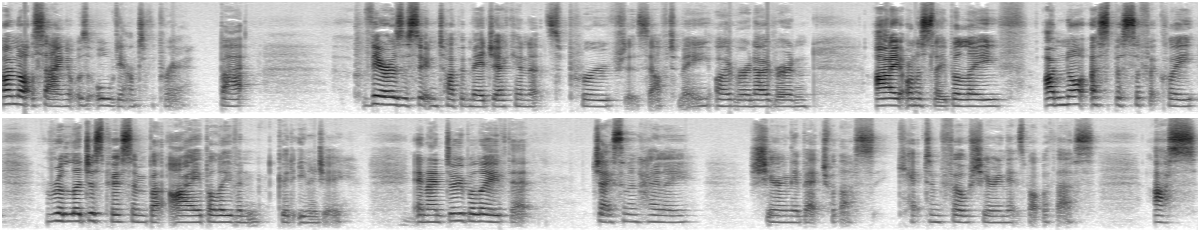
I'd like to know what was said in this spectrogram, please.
I'm not saying it was all down to the prayer, but there is a certain type of magic and it's proved itself to me over and over. And I honestly believe I'm not a specifically religious person, but I believe in good energy. And I do believe that Jason and Haley sharing their bach with us, Captain Phil sharing that spot with us, us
